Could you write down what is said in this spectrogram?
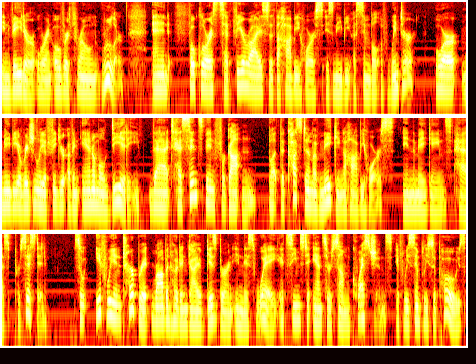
invader or an overthrown ruler. And folklorists have theorized that the hobby horse is maybe a symbol of winter or maybe originally a figure of an animal deity that has since been forgotten, but the custom of making a hobby horse in the May Games has persisted. So, if we interpret Robin Hood and Guy of Gisborne in this way, it seems to answer some questions if we simply suppose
